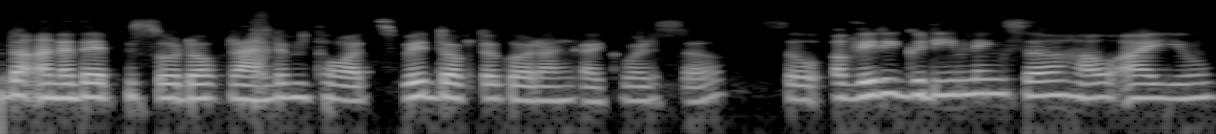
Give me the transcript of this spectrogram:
the another episode of Random Thoughts with Dr. Gaurang Gaikwad, sir. So, a very good evening, sir. How are you?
